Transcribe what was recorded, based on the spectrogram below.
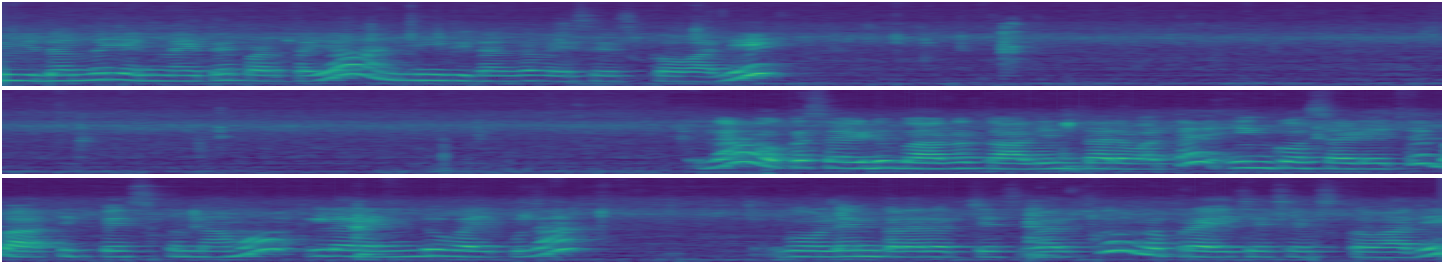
ఈ విధంగా ఎన్ని అయితే పడతాయో అన్ని ఈ విధంగా వేసేసుకోవాలి. ఇలా ఒక సైడ్ బాగా కాలిన తర్వాత ఇంకో సైడ్ అయితే బాగా తిప్పేసుకున్నాము. ఇలా రెండు వైపులా గోల్డెన్ కలర్ వచ్చే వరకు ఇంకా ఫ్రై చేసేసుకోవాలి.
